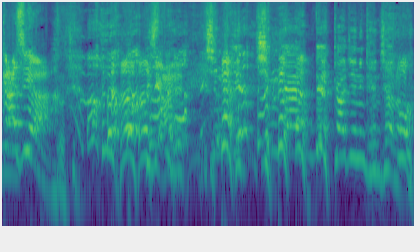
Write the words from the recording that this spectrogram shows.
까지야. 이게 아니 신기, 신기한 데까지는 괜찮아. 오?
